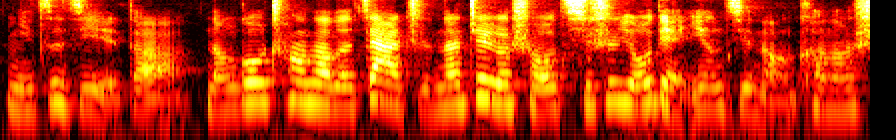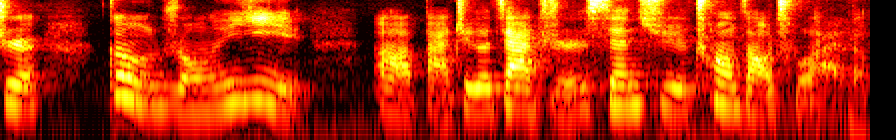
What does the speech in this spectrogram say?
你自己的能够创造的价值。那这个时候其实有点硬技能，可能是更容易啊把这个价值先去创造出来的。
